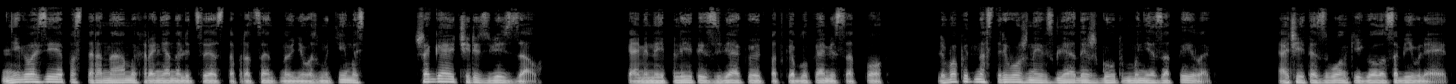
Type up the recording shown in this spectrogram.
Не глазея по сторонам и храня на лице стопроцентную невозмутимость, шагаю через весь зал. Каменные плиты звякают под каблуками сапог, любопытно встревоженные взгляды жгут мне затылок, а чей-то звонкий голос объявляет.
